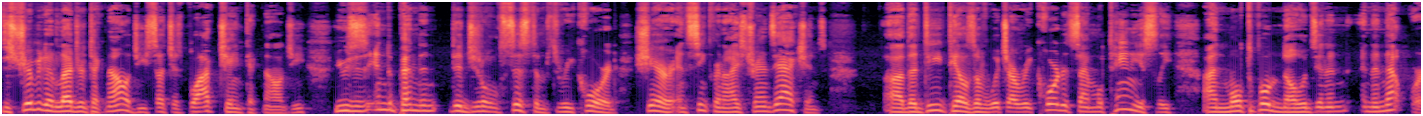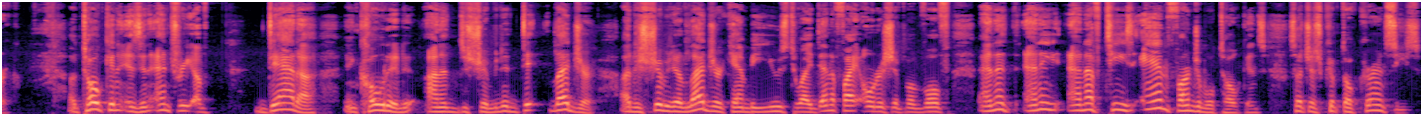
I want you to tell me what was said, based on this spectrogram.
Distributed ledger technology, such as blockchain technology, uses independent digital systems to record, share, and synchronize transactions, uh, the details of which are recorded simultaneously on multiple nodes in, an, in a network. A token is an entry of data encoded on a distributed di- ledger. A distributed ledger can be used to identify ownership of both N- any NFTs and fungible tokens, such as cryptocurrencies,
